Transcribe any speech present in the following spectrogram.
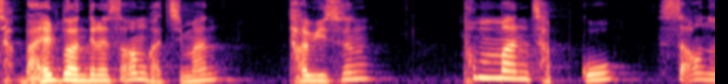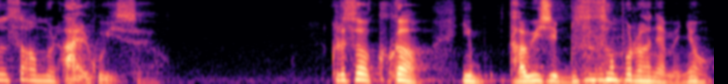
자 말도 안 되는 싸움 같지만 다윗은 폼만 잡고 싸우는 싸움을 알고 있어요. 그래서 그가 이 다윗이 무슨 선포를 하냐면요.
